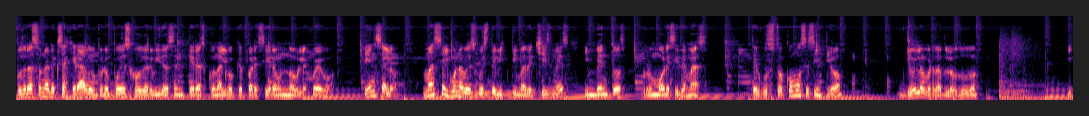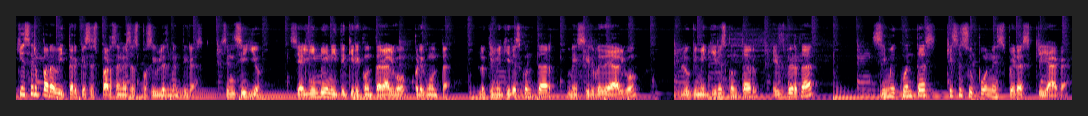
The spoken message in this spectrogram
Podrá sonar exagerado, pero puedes joder vidas enteras con algo que pareciera un noble juego. Piénsalo, más si alguna vez fuiste víctima de chismes, inventos, rumores y demás. ¿Te gustó cómo se sintió? Yo la verdad lo dudo. ¿Y qué hacer para evitar que se esparzan esas posibles mentiras? Sencillo, si alguien viene y te quiere contar algo, pregunta, ¿lo que me quieres contar me sirve de algo? ¿Lo que me quieres contar es verdad? Si me cuentas, ¿qué se supone esperas que haga?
